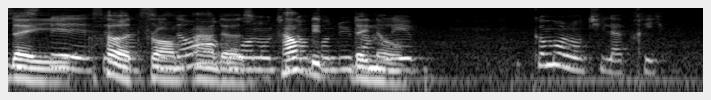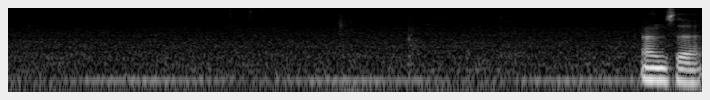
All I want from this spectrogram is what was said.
they heard from others? ou en ont-ils How did they know? Comment l'ont-ils appris Answer.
